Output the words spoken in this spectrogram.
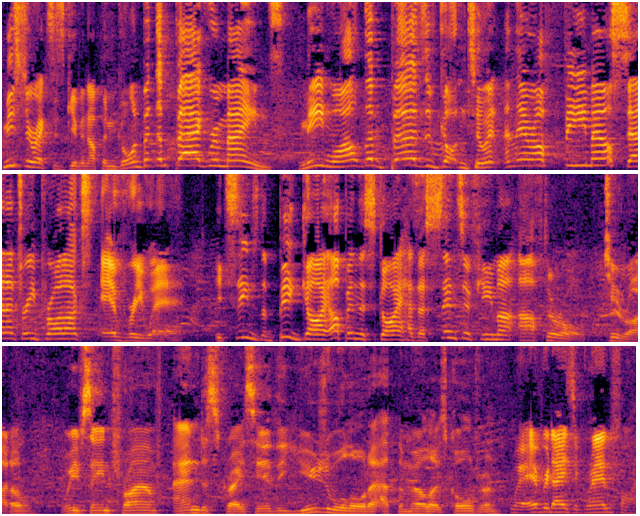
Mr. X has given up and gone, but the bag remains. Meanwhile, the birds have gotten to it, and there are female sanitary products everywhere. It seems the big guy up in the sky has a sense of humour after all. Too right, all. We've seen triumph and disgrace here, the usual order at the Merlo's Cauldron. Where every day's a grand final.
